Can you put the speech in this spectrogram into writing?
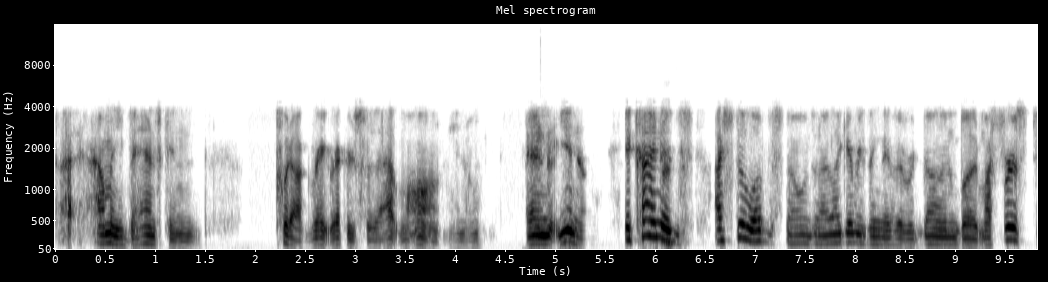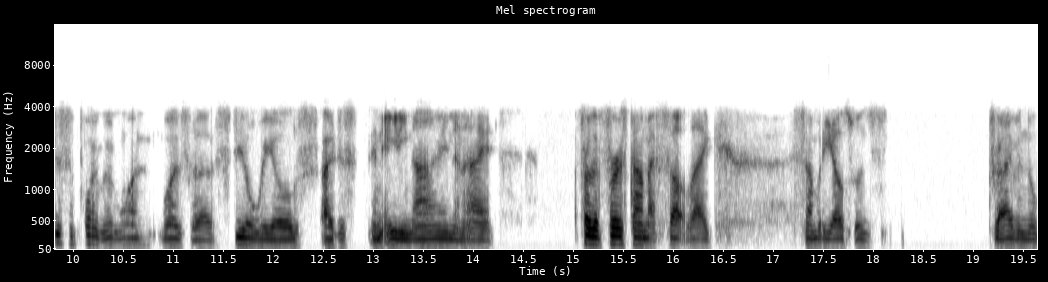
how many bands can put out great records for that long, you know? And you know, it kind of I still love the Stones and I like everything they've ever done, but my first disappointment one was uh, Steel Wheels. I just in '89, and I for the first time I felt like somebody else was driving the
